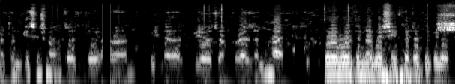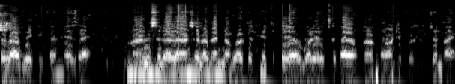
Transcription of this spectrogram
নতুন কিছু সংযোগ বিয়োজন প্রয়োজন হয়। পূর্ববর্তী নবীর শিক্ষা যদি বিলুপ্ত বা বিকৃত হয়ে যায়, নবী আলাইহি সাল্লামের নবুয়তের ক্ষেত্রে উপরিউক্ত কারণগুলো কোনটি প্রযোজ্য নয়।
